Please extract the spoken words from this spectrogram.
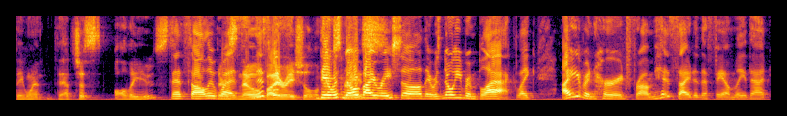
They went. That's just all they used. That's all it There's was. no this biracial. Was, there was no biracial. There was no even black. Like I even heard from his side of the family that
